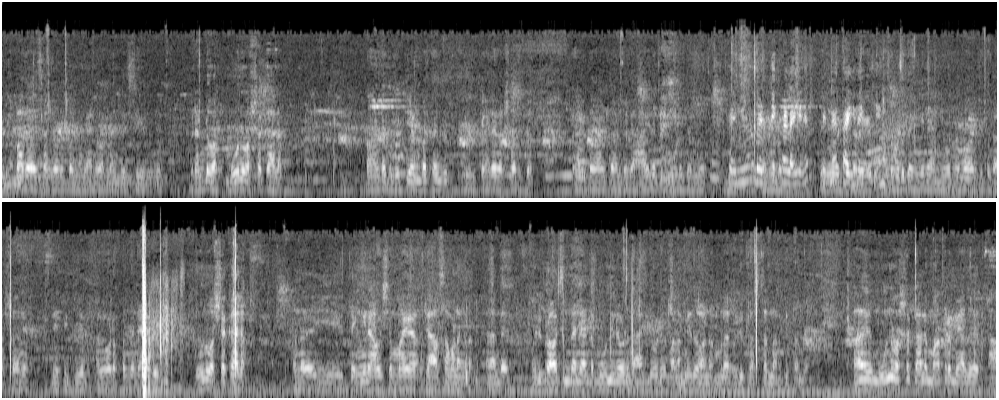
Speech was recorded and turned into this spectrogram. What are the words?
ഉൽപ്പാദക സംഘം ഞാൻ പറഞ്ഞ രജിസ്റ്റർ ചെയ്തിരുന്നു. രണ്ട് മൂന്ന് വർഷക്കാലം ഏതാണ്ട് നൂറ്റി എൺപത്തഞ്ച് കേര കർഷകർക്ക് രണ്ടാഴ്ച ഒരു ആയിരത്തി മൂന്ന് തെങ്ങ് തെങ്ങ് വെട്ടിക്കളയും അതുകൊണ്ട് തെങ്ങിന് അഞ്ഞൂറ് രൂപ വെച്ചിട്ട് കർഷകന് ലഭിക്കുകയും അതോടൊപ്പം തന്നെ ഒരു മൂന്ന് വർഷക്കാലം നമ്മുടെ ഈ തെങ്ങിനാവശ്യമായ രാസവളങ്ങൾ. അതാണ്ട് ഒരു പ്രാവശ്യം തന്നെ രണ്ട് മൂന്നിലോട് നാലിലോട് വളം വീതമാണ് നമ്മൾ ഒരു ക്ലസ്റ്റർ നടത്തി തന്നത്. ആ മൂന്ന് വർഷക്കാലം മാത്രമേ അത് ആ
